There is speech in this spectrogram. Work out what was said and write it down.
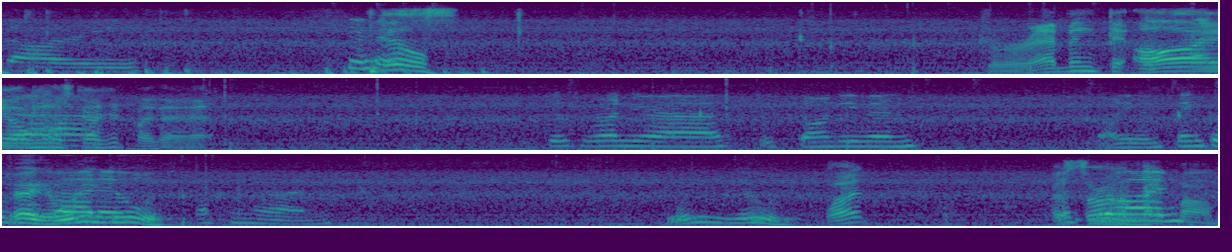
sorry. Pills. Grabbing the. Oh, I almost got hit by that. Just run your ass. Just don't even, don't even think about Dragon, what are it. you doing? Fucking run. What are you doing? What? I was throwing a run. pipe bomb.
